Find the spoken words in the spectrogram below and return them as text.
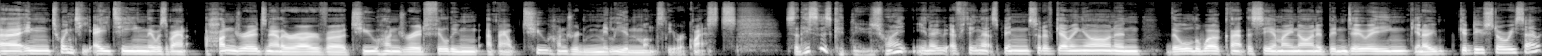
Uh, in 2018, there was about 100. Now there are over 200, fielding about 200 million monthly requests. So this is good news, right? You know, everything that's been sort of going on and the, all the work that the CMA9 have been doing, you know, good news story, Sarah?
